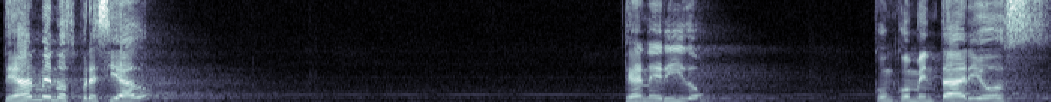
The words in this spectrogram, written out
¿Te han menospreciado? ¿Te han herido con comentarios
